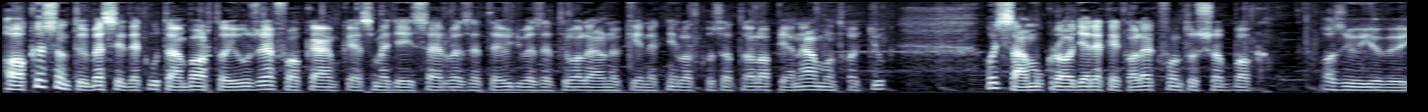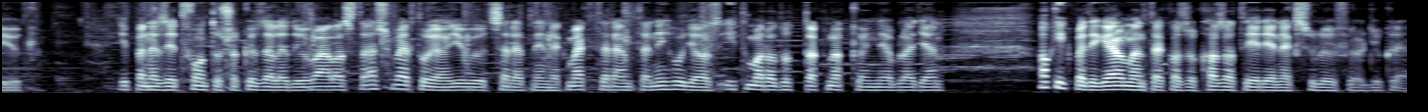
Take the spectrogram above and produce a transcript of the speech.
A köszöntő beszédek után Barta József, a KMKS megyei szervezete ügyvezető alelnökének nyilatkozata alapján elmondhatjuk, hogy számukra a gyerekek a legfontosabbak, az ő jövőjük. Éppen ezért fontos a közeledő választás, mert olyan jövőt szeretnének megteremteni, hogy az itt maradottaknak könnyebb legyen, akik pedig elmentek, azok hazatérjenek szülőföldjükre.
